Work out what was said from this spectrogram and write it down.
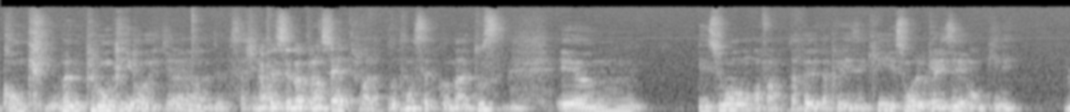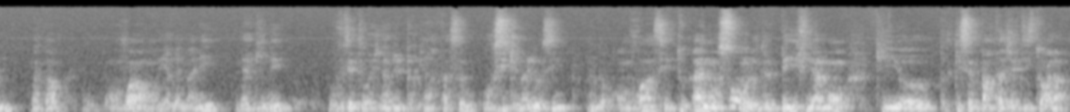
grands griots, même le plus grand griot, je dirais, hein, de sa En génération. fait, c'est notre ancêtre. Voilà, votre ancêtre commun à tous. Et euh, il est souvent, enfin, d'après d'après les écrits, il est souvent localisé en Guinée. Hmm. D'accord? On voit, il y a le Mali, la Guinée. Vous êtes originaire du Burkina Faso, aussi du Mali aussi. On voit, c'est tout un ensemble de pays finalement qui, euh, qui se partagent cette histoire-là.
